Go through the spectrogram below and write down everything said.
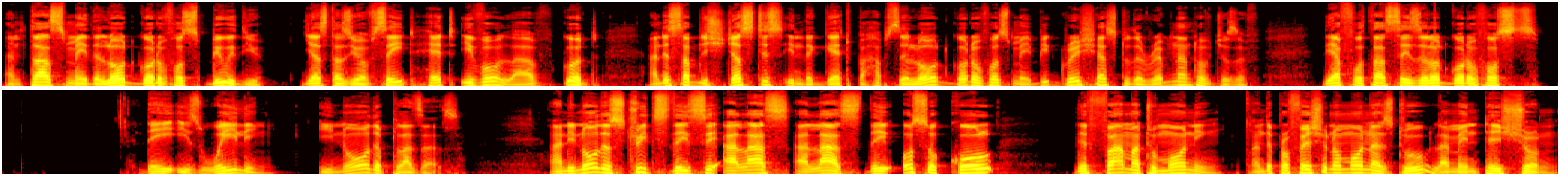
And thus may the Lord God of hosts be with you, just as you have said, hate evil, love good and establish justice in the gate, perhaps the Lord God of hosts may be gracious to the remnant of Joseph, Therefore, thus says the Lord God of hosts there is wailing in all the plazas, and in all the streets they say, Alas, alas. They also call the farmer to mourning, and the professional mourners to lamentation.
